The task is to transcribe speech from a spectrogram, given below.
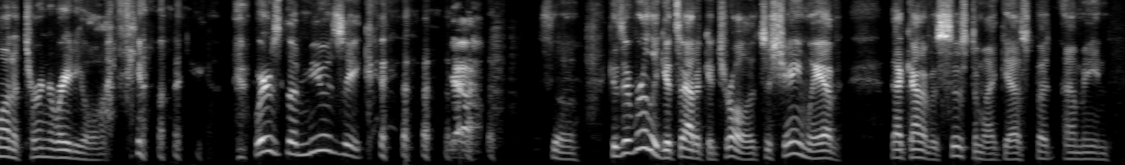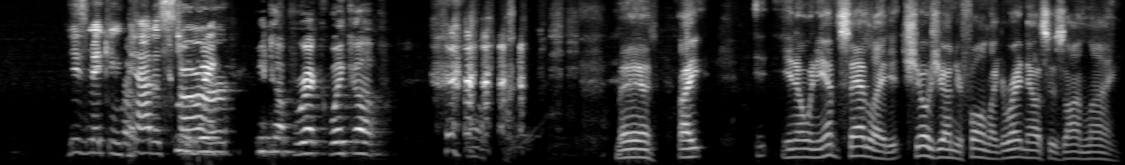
want to turn the radio off you know where's the music? Yeah, so because it really gets out of control. It's a shame we have that kind of a system i guess but i mean He's making Well, Pat a star. wake up, Rick. Wake up. Man, I, you know, when you have the satellite, it shows you on your phone. Like right now, it says online,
